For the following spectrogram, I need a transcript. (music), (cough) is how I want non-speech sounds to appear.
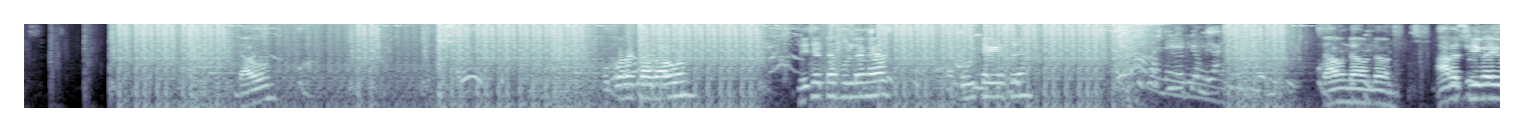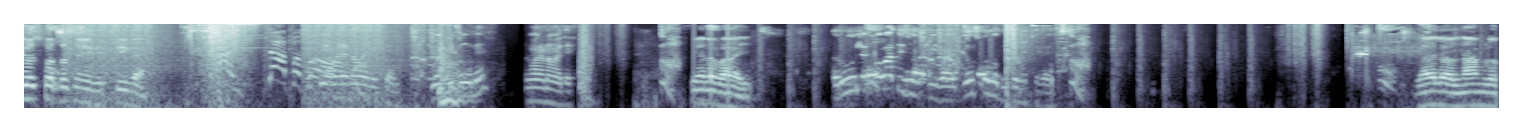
ডাউন উপরেরটা ডাউন নিচেরটা ফুল ড্যামেজ একটা উঠে গেছে। ডাউন ডাউন ডাউন আরে থ্রি বাই ইউজ করতেছে মেবি থ্রি বাই তুই Unstoppable. আমারে নামাই দিছেন তুই ওকে নিয়ে নে আমারে নামাই দে কি ভাই? রুলে কবা দিছ তুই ভাই জোস কবা দিছ ভাই লাইলো নামলো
